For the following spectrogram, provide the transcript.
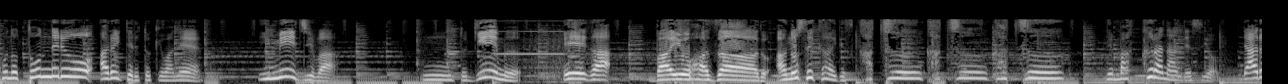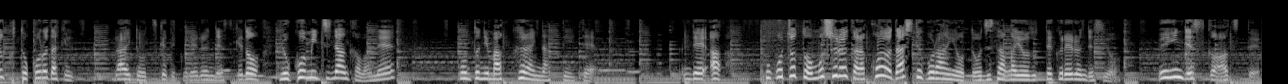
このトンネルを歩いてる時はね、イメージは、うーんと、ゲーム、映画、バイオハザード、あの世界です。カツン、カツン、カツン。で、真っ暗なんですよ。で、歩くところだけライトをつけてくれるんですけど、横道なんかはね、本当に真っ暗になっていて。で、あ、ここちょっと面白いから声を出してごらんよっておじさんが言ってくれるんですよ。え、いいんですか？つって。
